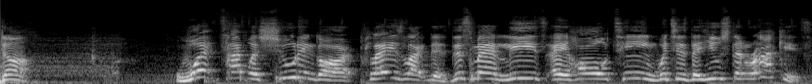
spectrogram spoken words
Dunk. What type of shooting guard plays like this? This man leads a whole team, which is the Houston Rockets.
